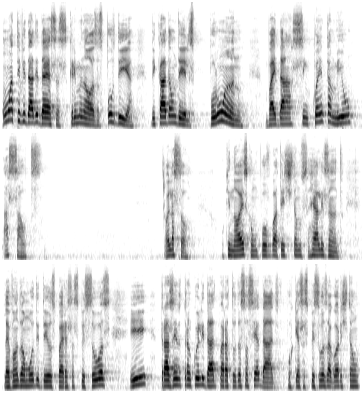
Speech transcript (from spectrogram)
uma atividade dessas criminosas por dia, de cada um deles, por um ano, vai dar 50 mil assaltos. Olha só, o que nós, como povo batista, estamos realizando levando o amor de Deus para essas pessoas e trazendo tranquilidade para toda a sociedade, porque essas pessoas agora estão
